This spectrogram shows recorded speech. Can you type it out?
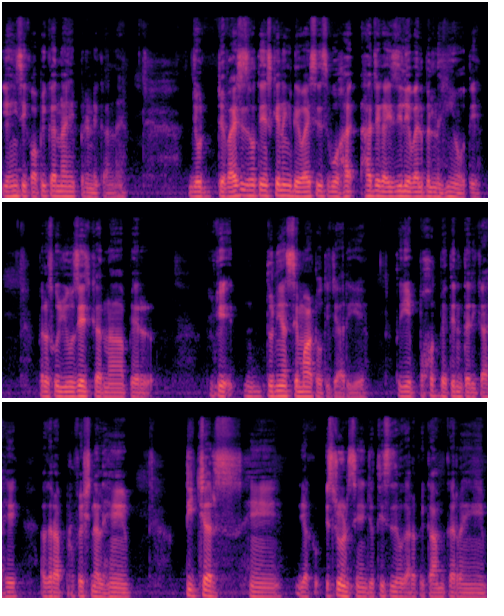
यहीं से कॉपी करना है प्रिंट निकालना है। जो डिवाइसेस होते हैं स्कैनिंग डिवाइसेस वो हर हर जगह इजीली अवेलेबल नहीं होते। फिर उसको यूजेज करना, फिर, क्योंकि दुनिया स्मार्ट होती जा रही है। तो ये बहुत बेहतरीन तरीका है। अगर आप प्रोफेशनल हैं टीचर्स हैं या स्टूडेंट्स हैं जो थीसिस वगैरह पे काम कर रहे हैं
